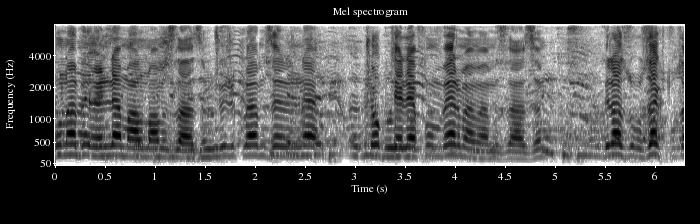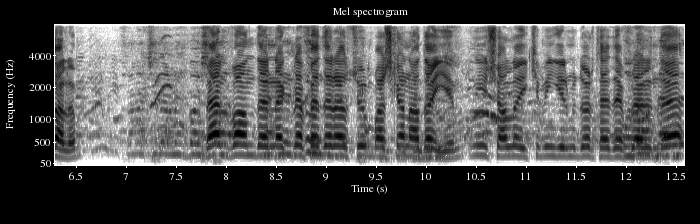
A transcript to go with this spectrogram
buna bir önlem almamız lazım. Çocuklarımız eline çok telefon vermememiz lazım. Biraz uzak tutalım. Ben Van Dernekler Federasyon Başkan adayıyım. İnşallah 2024 hedeflerinde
